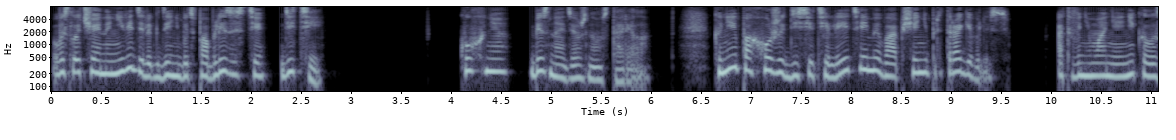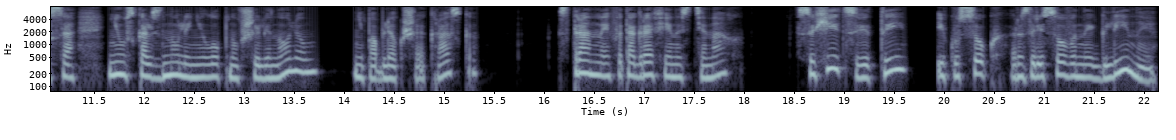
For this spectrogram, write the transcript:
вы случайно не видели где-нибудь поблизости детей?» Кухня безнадежно устарела. К ней, похоже, десятилетиями вообще не притрагивались. От внимания Николаса не ускользнули ни лопнувший линолеум, ни поблекшая краска странные фотографии на стенах, сухие цветы и кусок разрисованной глины,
